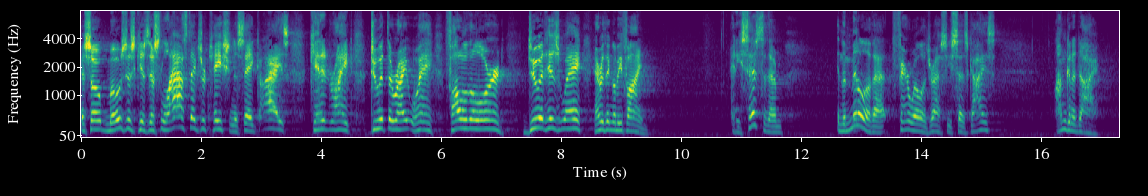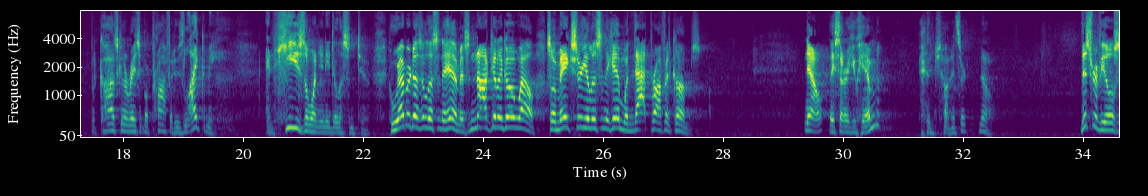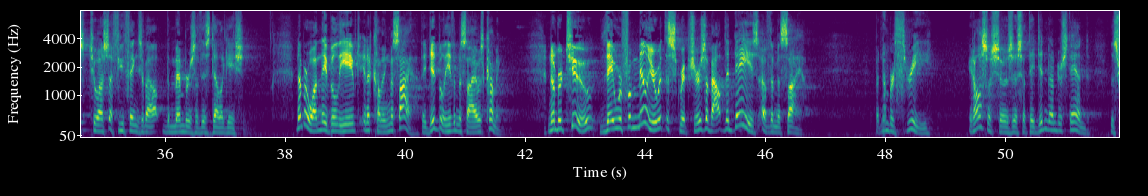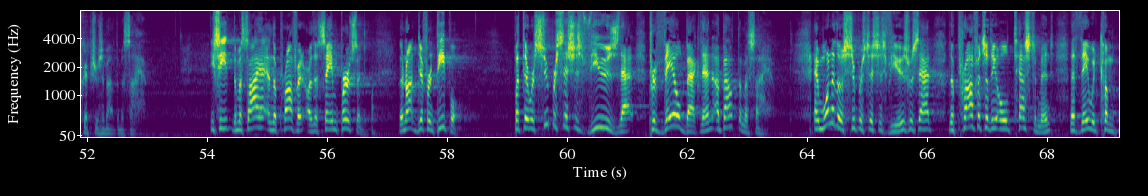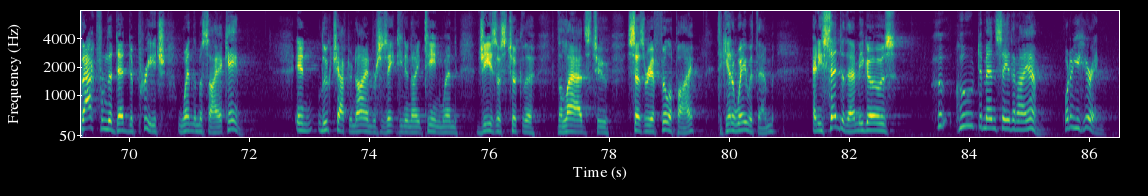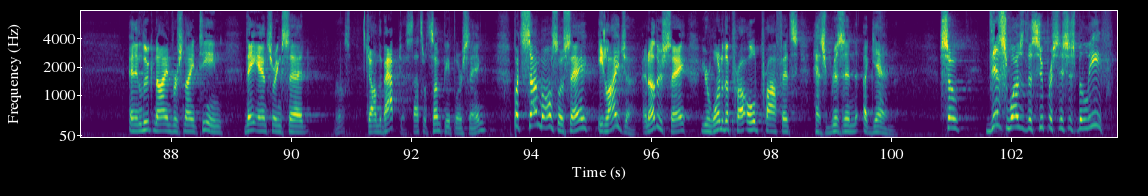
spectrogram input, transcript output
And so Moses gives this last exhortation to say, guys, get it right. Do it the right way. Follow the Lord. Do it his way. Everything will be fine. And he says to them, in the middle of that farewell address, he says, guys, I'm going to die, but God's going to raise up a prophet who's like me. And he's the one you need to listen to. Whoever doesn't listen to him, it's not going to go well. So make sure you listen to him when that prophet comes. Now, they said, Are you him? And John answered, No. This reveals to us a few things about the members of this delegation. Number one, they believed in a coming Messiah. They did believe the Messiah was coming. Number two, they were familiar with the scriptures about the days of the Messiah. But number three, it also shows us that they didn't understand the scriptures about the Messiah. You see, the Messiah and the prophet are the same person, they're not different people. But there were superstitious views that prevailed back then about the Messiah. And one of those superstitious views was that the prophets of the Old Testament that they would come back from the dead to preach when the Messiah came. In Luke chapter 9 verses 18 and 19 when Jesus took the, the lads to Caesarea Philippi to get away with them and he said to them he goes who, who do men say that I am? What are you hearing? And in Luke 9, verse 19, they answering said, Well, John the Baptist. That's what some people are saying. But some also say Elijah, and others say you're one of the pro- old prophets has risen again. So this was the superstitious belief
